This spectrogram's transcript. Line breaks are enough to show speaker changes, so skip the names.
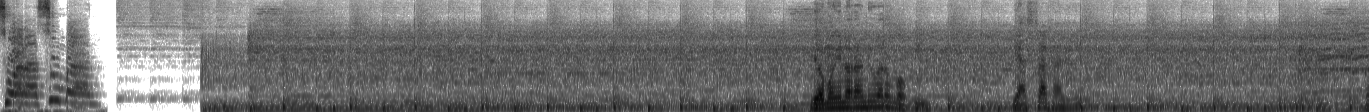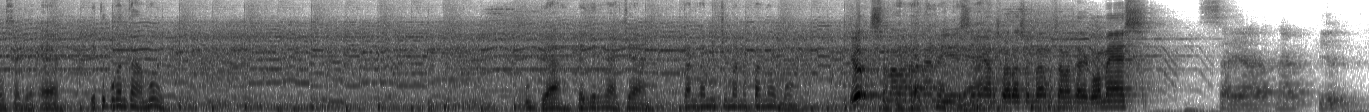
Suara Sumbang.
Diomongin orang di warung kopi Biasa kali Gak usah GR Itu bukan kamu Udah dengerin aja Kan kami cuma numpang ngomong
Yuk, selamat datang di
ya.
Siniar Suara Sumbang bersama saya Gomez.
Saya Nabil.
